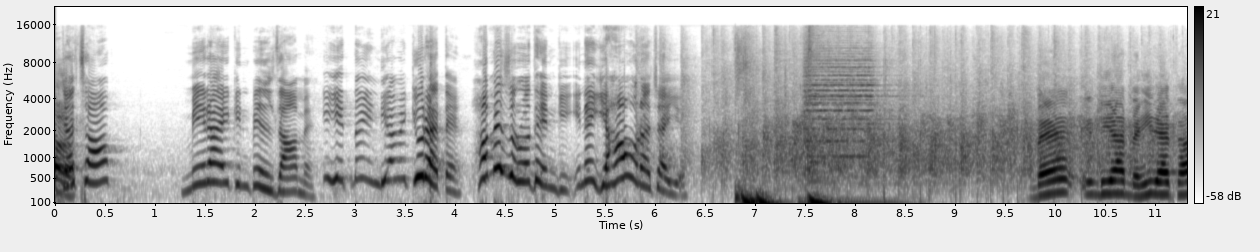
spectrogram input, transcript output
जज साहब मेरा एक इन पे इल्ज़ाम है कि ये इतना इंडिया में क्यों रहते हैं? हमें ज़रूरत है इनकी इन्हें यहाँ होना चाहिए। मैं इंडिया नहीं रहता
